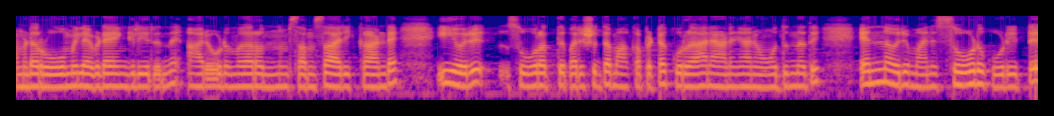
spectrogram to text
നമ്മുടെ റൂമിൽ എവിടെയെങ്കിലും ഇരുന്ന് ആരോടും വേറൊന്നും സംസാരിക്കാണ്ട് ഈ ഒരു സൂറത്ത് പരിശുദ്ധമാക്കപ്പെട്ട ഖുർആനാണ് ഞാൻ ഓതുന്നത് എന്ന ഒരു മനസ്സോട് കൂടിയിട്ട്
